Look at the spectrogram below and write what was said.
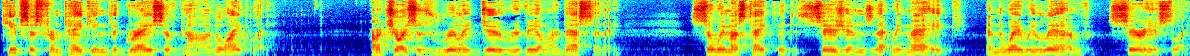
keeps us from taking the grace of God lightly. Our choices really do reveal our destiny, so we must take the decisions that we make and the way we live seriously.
